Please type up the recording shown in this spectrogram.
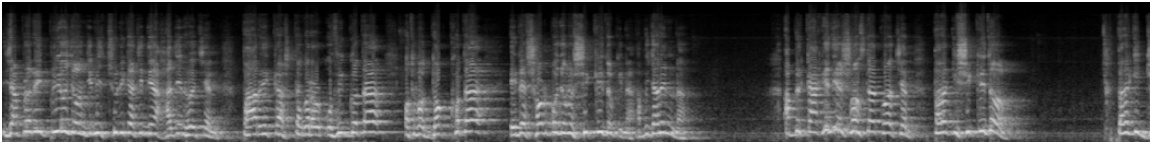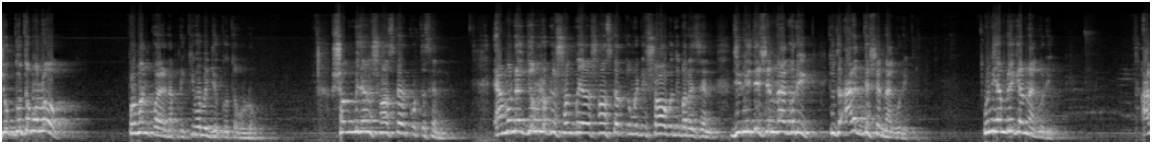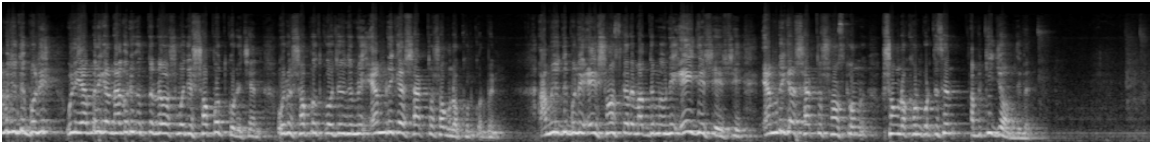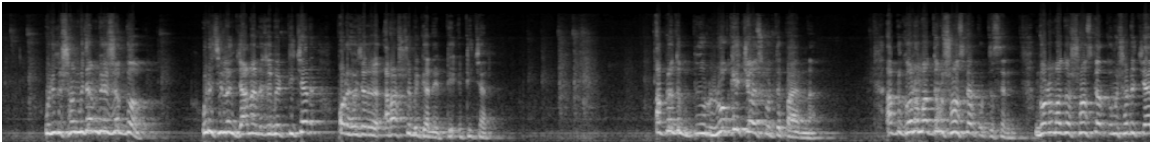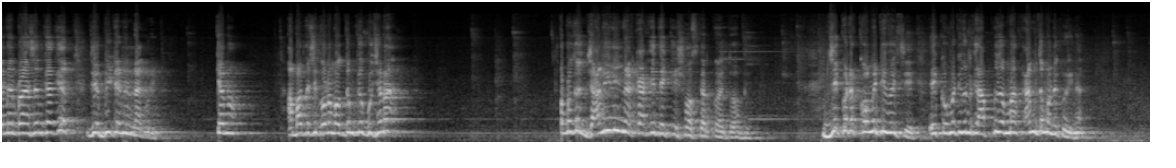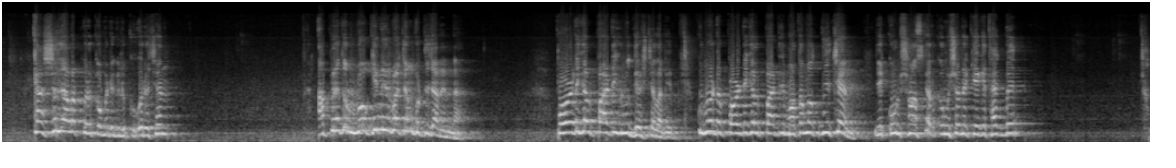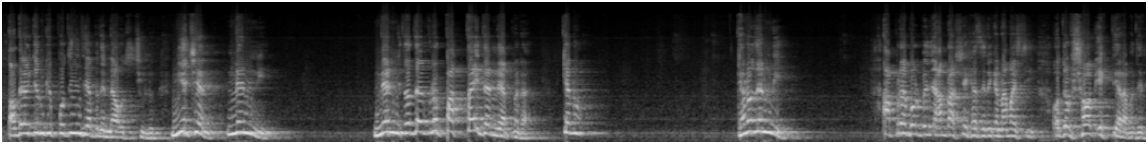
যে আপনার এই প্রিয়জন যিনি ছুরি কাছে নিয়ে হাজির হয়েছেন, তার এই কাজটা করার অভিজ্ঞতা অথবা দক্ষতা এটা সর্বজন স্বীকৃত কিনা? আপনি জানেন না। আপনি কাকে দিয়ে সংস্কার করাচ্ছেন? তারা কি স্বীকৃত? তারা কি যোগ্যতামূলক প্রমাণ করেন আপনি কীভাবে যোগ্যতামূলক সংবিধান সংস্কার করতেছেন। এমন একজন লোকের সংবিধান সংস্কার কমিটির সভাপতি বানাইছেন যিনি দেশের নাগরিক, কিন্তু আরেক দেশের নাগরিক। উনি আমেরিকার নাগরিক। আমি যদি বলি, উনি আমেরিকার নাগরিকত্ব নেওয়ার সময় যে শপথ করেছেন, উনি শপথ করেছেন যে উনি আমেরিকার স্বার্থ সংরক্ষণ করবেন। আমি যদি বলি, এই সংস্কারের মাধ্যমে উনি এই দেশে এসে আমেরিকার স্বার্থ সংস্করণ, সংরক্ষণ করতেছেন, আপনি কি জবাব দেবেন? উনি তো সংবিধান বিশেষজ্ঞ। উনি ছিলেন জার্নালিজমের টিচার পরে হয়েছেন রাষ্ট্রবিজ্ঞানের টিচার আপনি তো লোকে চয়েস করতে পারেন না। আপনি গণমাধ্যম সংস্কার করতেছেন। গণমাধ্যম সংস্কার কমিশনের চেয়ারম্যান বানিয়েছেন কাকে যে ব্রিটেনের নাগরিক। কেন? আমার দেশে গণমাধ্যম কেউ বুঝে না? আমরা তো জানিনি না কাকে দেখে সংস্কার করাইতে হবে। যে কটা কমিটি হয়েছে, এই কমিটিগুলোকে আপনি তো আমি তো মনে করি না। কার সঙ্গে আলাপ করে কমিটিগুলো করেছেন? আপনারা তো লোকই নির্বাচন করতে জানেন না। পলিটিক্যাল পার্টিগুলো দেশ চালাবে। কোনো একটা পলিটিক্যাল পার্টির মতামত নিয়েছেন যে কোন সংস্কার কমিশনে কে কে থাকবে? তাদের একজনকে প্রতিনিধি আপনাদের নেওয়া উচিত ছিল। নিয়েছেন নেননি। নেননি, তাদের কোনো পাত্তাই দেননি আপনারা। কেন? কেন দেননি? আপনারা বলবেন যে আমরা শেখ হাসিনাকে নামাইছি, অতএব সব এখতিয়ার আমাদের।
